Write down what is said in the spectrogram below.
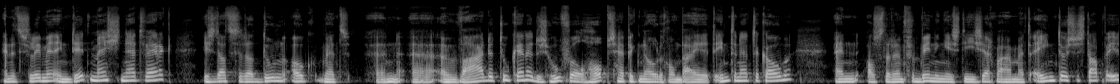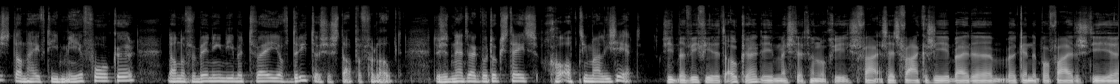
en het slimme in dit mesh-netwerk is dat ze dat doen ook met een, uh, een waarde toekennen. Dus hoeveel hops heb ik nodig om bij het internet te komen? En als er een verbinding is die zeg maar met één tussenstap is, dan heeft die meer voorkeur dan een verbinding die met twee of drie tussenstappen verloopt. Dus het netwerk wordt ook steeds geoptimaliseerd. Je ziet bij wifi dat ook, hè? die mesh-technologie. Steeds vaker zie je bij de bekende providers die uh,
